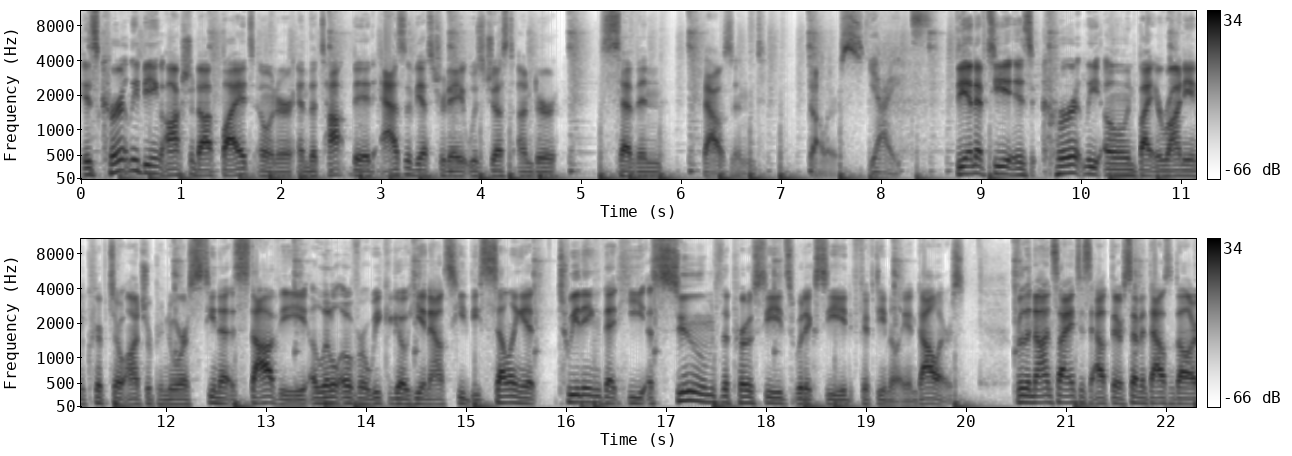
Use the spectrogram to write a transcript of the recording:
is currently being auctioned off by its owner, and the top bid as of yesterday was just under $7,000. Yikes. The NFT is currently owned by Iranian crypto entrepreneur Sina Estavi. A little over a week ago, he announced he'd be selling it, tweeting that he assumed the proceeds would exceed $50 million. For the non scientists out there, $7,000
